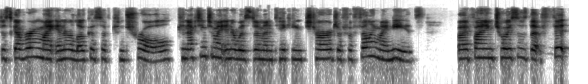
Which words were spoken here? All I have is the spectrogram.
discovering my inner locus of control, connecting to my inner wisdom, and taking charge of fulfilling my needs by finding choices that fit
